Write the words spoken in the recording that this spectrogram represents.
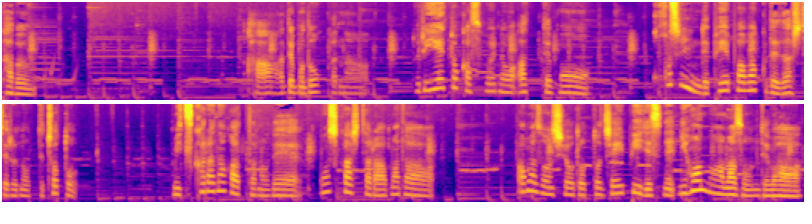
多分。ああ、でもどうかな。塗り絵とかそういうのはあっても、個人でペーパーバッグで出してるのってちょっと見つからなかったので、もしかしたらまだ amazon.co.jp ですね。日本の Amazon では、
